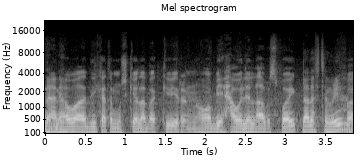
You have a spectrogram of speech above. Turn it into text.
يعني هو دي كانت المشكلة بقى الكبيره إن هو بيحاول يلعب spike. لا ده في تمرين. آه،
